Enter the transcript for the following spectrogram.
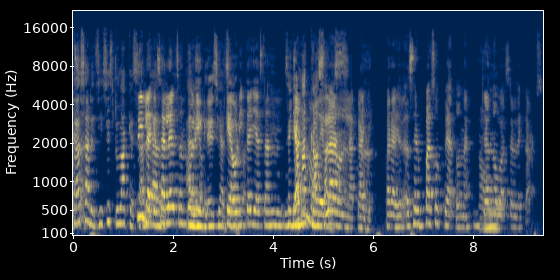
Cázares, dices tú la que sí, sale. la que sale al santuario. A la iglesia. Que ahorita ya están. Se ya llama modelaron la calle. Ah. Para hacer paso peatonal. Ya no va a ser de carros.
